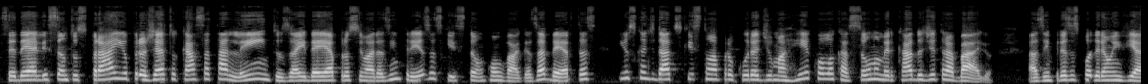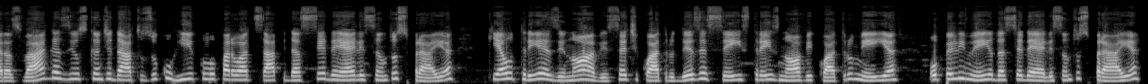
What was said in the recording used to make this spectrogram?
CDL Santos Praia e o projeto Caça Talentos. A ideia é aproximar as empresas que estão com vagas abertas e os candidatos que estão à procura de uma recolocação no mercado de trabalho. As empresas poderão enviar as vagas e os candidatos o currículo para o WhatsApp da CDL Santos Praia, que é o 13974163946, ou pelo e-mail da CDL Santos Praia,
